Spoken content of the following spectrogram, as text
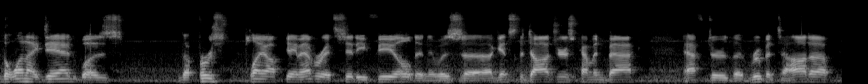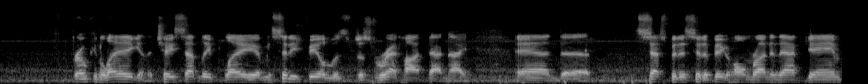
the one I did was the first playoff game ever at Citi Field, and it was uh, against the Dodgers coming back after the Ruben Tejada broken leg and the Chase Utley play. I mean, Citi Field was just red hot that night, and uh, Cespedes hit a big home run in that game,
